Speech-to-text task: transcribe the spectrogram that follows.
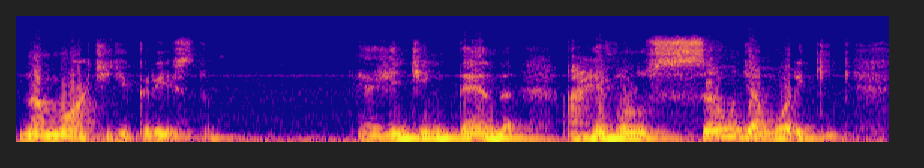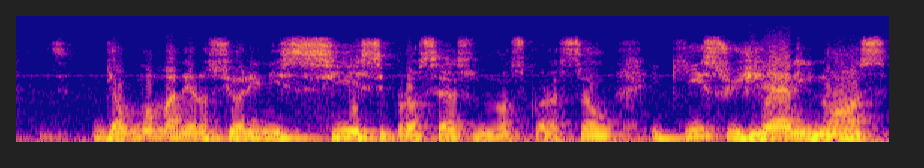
na morte de Cristo. E a gente entenda a revolução de amor e que de alguma maneira o Senhor inicie esse processo no nosso coração e que isso gere em nós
